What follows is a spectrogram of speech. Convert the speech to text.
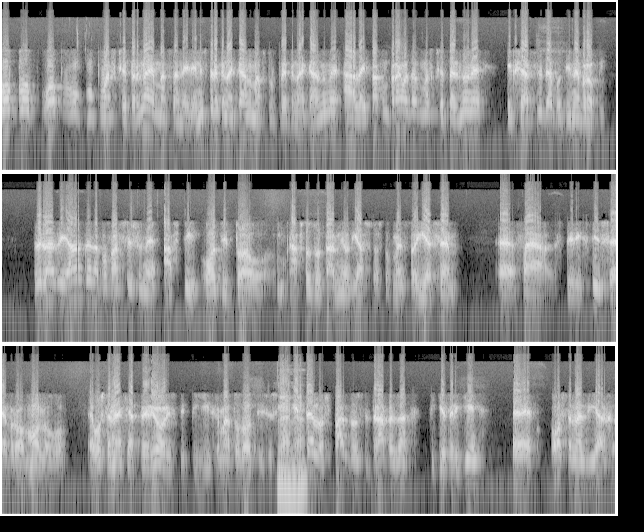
κόμπο όπου, που μας ξεπερνάει εμάς σαν Έλληνες. Εμείς πρέπει να κάνουμε αυτό που πρέπει να κάνουμε, αλλά υπάρχουν πράγματα που μας ξεπερνούν και εξαρτούνται από την Ευρώπη. Δηλαδή, αν δεν αποφασίσουν αυτοί ότι το, αυτό το Ταμείο Διάσωσης, το το ESM, ε, θα στηριχθεί σε ευρωομόλογο, ώστε να έχει απεριόριστη πηγή χρηματοδότηση. Ναι, ναι. Και τέλο πάντων στην τράπεζα, την κεντρική, ε, ώστε να, δια,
